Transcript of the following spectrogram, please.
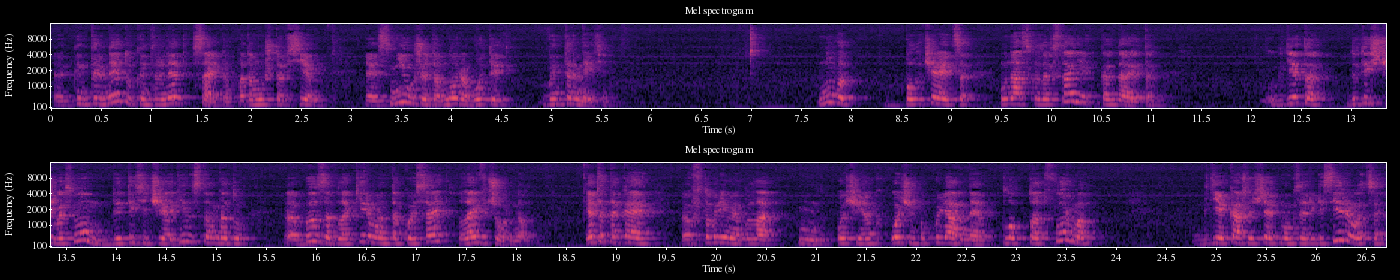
э, к интернету, к интернет-сайтам, потому что все э, СМИ уже давно работают в интернете. Ну вот, получается, у нас в Казахстане, когда это, где-то в 2008-2011 году э, был заблокирован такой сайт LiveJournal. Это такая в то время была очень, очень популярная блог-платформа, где каждый человек мог зарегистрироваться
